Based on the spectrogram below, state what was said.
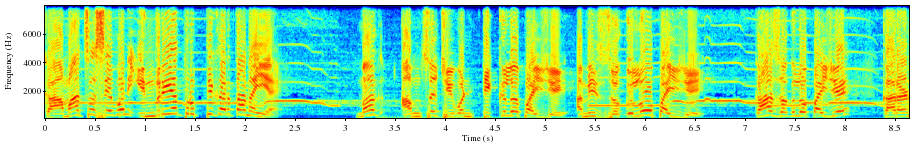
कामाचं सेवन इंद्रिय तृप्ती करता नाही आहे मग आमचं जीवन टिकलं पाहिजे आम्ही जगलो पाहिजे. का जगलो पाहिजे? कारण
